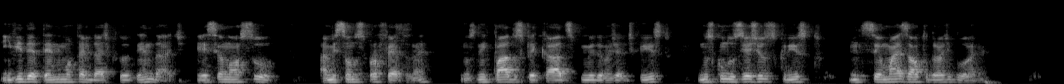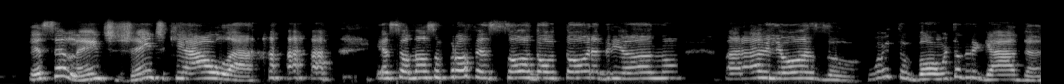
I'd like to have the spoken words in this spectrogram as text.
em vida eterna e imortalidade por toda a eternidade. Esse é o nosso a missão dos profetas, né? Nos limpar dos pecados por meio do Evangelho de Cristo, nos conduzir a Jesus Cristo em seu mais alto grau de glória. Excelente, gente, que aula! Esse é o nosso professor, doutor Adriano, maravilhoso, muito bom, muito obrigada.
